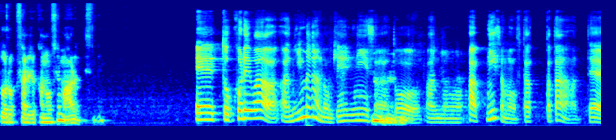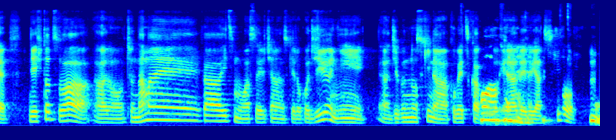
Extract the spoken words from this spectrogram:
登録される可能性もあるんですね。えーっとこれはあの今の現 NISA だと、あのあ NISA も2パターンあってで一つはあのちょっと名前がいつも忘れちゃうんですけどこう自由にあ自分の好きな個別株を選べるやつとうん。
